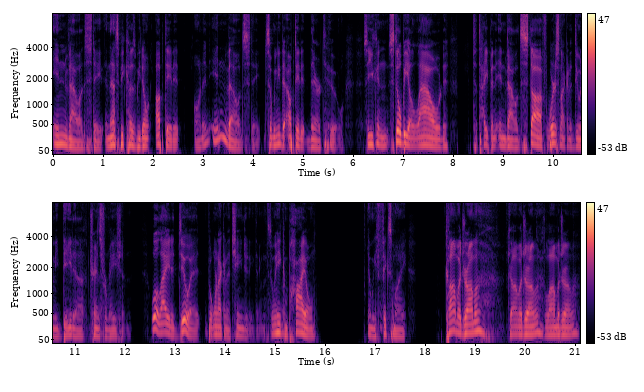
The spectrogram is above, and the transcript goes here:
invalid state. And that's because we don't update it on an invalid state. So we need to update it there too. So you can still be allowed to type in invalid stuff. We're just not going to do any data transformation. We'll allow you to do it, but we're not going to change anything. So when you compile and we fix my comma drama, comma drama, llama drama.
